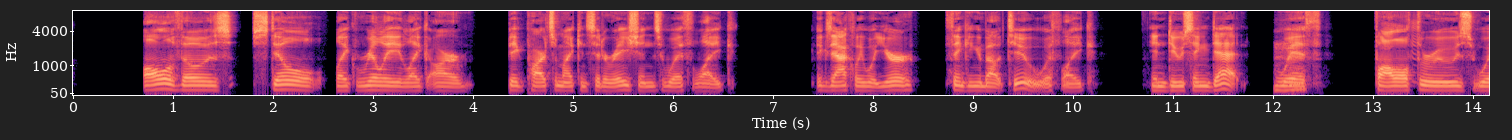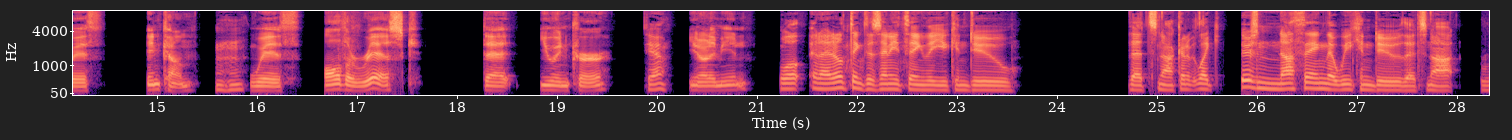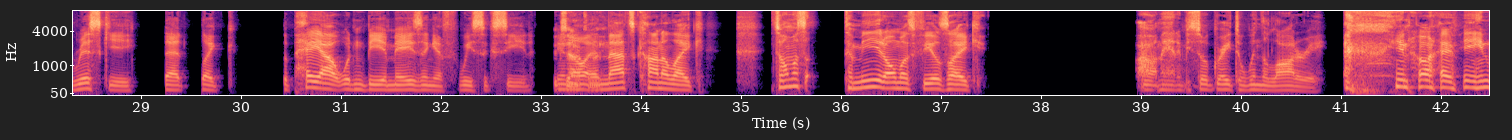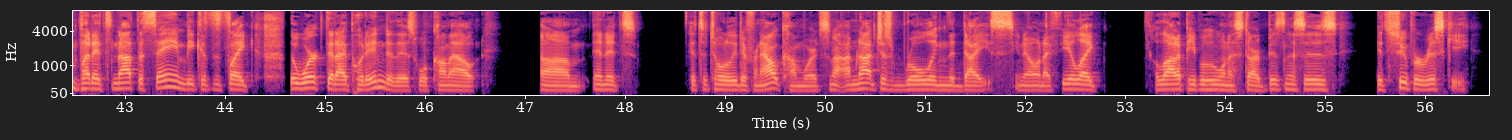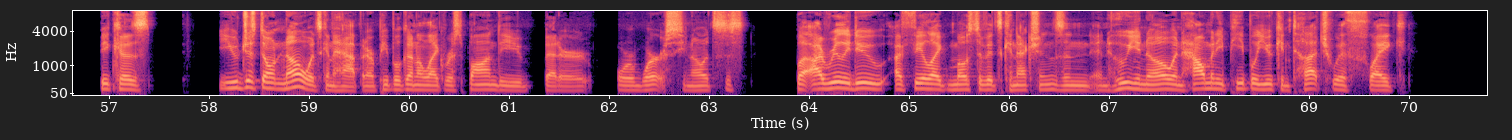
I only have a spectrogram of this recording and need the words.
all of those still like really like are big parts of my considerations with like exactly what you're thinking about too with like inducing debt Mhm. with follow throughs with income hmm with all the risk that you incur Yeah. you know what i mean well and i don't think there's anything that you can do that's not going to like there's nothing that we can do that's not risky that like the payout wouldn't be amazing if we succeed you Exactly. know and that's kind of like it's almost to me it almost feels like oh man it'd be so great to win the lottery. You know what i mean? But it's not the same because it's like the work that i put into this will come out um and it's it's a totally different outcome where it's not i'm not just rolling the dice you know? And i feel like a lot of people who want to start businesses it's super risky because you just don't know what's going to happen. Are people going to like respond to you better or worse? You know it's just but i really do i feel like most of it's connections and and who you know and how many people you can touch with like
